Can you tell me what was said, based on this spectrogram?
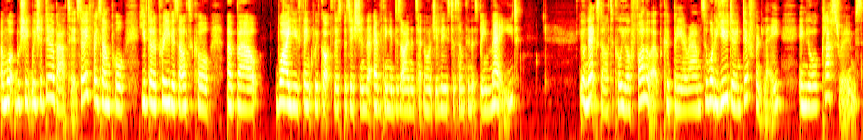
and what we should we should do about it. So if for example you've done a previous article about why you think we've got to this position that everything in design and technology leads to something that's being made, your next article, your follow up could be around so what are you doing differently in your classrooms?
